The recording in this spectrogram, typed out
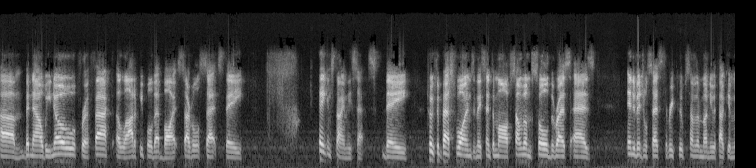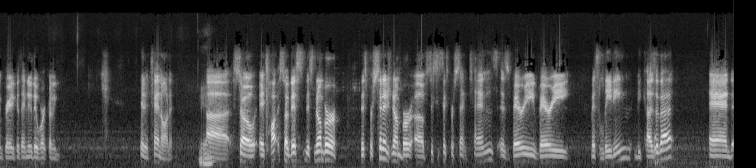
Um, but now we know for a fact a lot of people that bought several sets, they Frankenstein these sets. They took the best ones and they sent them off. Some of them sold the rest as individual sets to recoup some of their money without giving them graded because they knew they weren't going to hit a ten on it. Yeah. Uh, so it's so this this number, this percentage number of sixty six percent tens is very very misleading because of that. And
